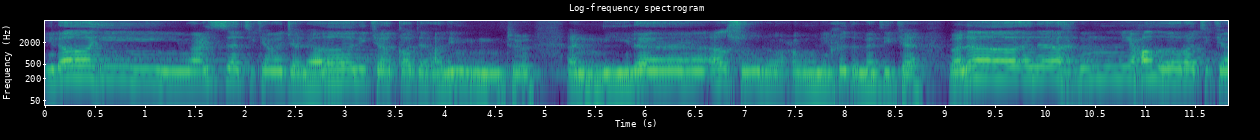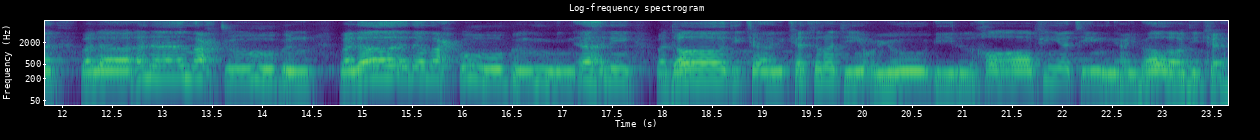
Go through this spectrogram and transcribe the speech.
إلهي وعزتك وجلالك قد علمت أني لا أصلح لخدمتك ولا أنا أهل لحضرتك ولا أنا محجوب ولا أنا محبوب من أهل ودادك لكثرة عيوبي الخافية من عبادك.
